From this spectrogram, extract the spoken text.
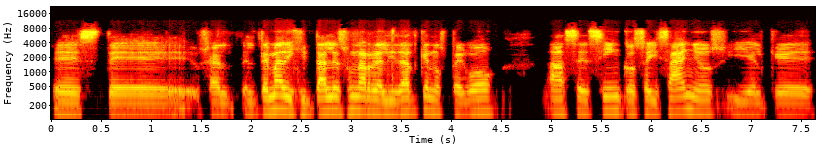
Este, o sea, el, el, tema digital es una realidad que nos pegó hace cinco o seis años y el que,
